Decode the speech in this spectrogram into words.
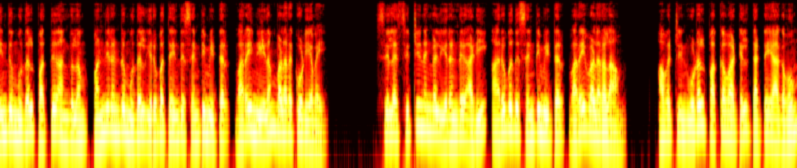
ஐந்து முதல் பத்து அங்குலம் பன்னிரண்டு முதல் இருபத்தைந்து சென்டிமீட்டர் வரை நீளம் வளரக்கூடியவை. சில சிற்றினங்கள் இரண்டு அடி அறுபது சென்டிமீட்டர் வரை வளரலாம். அவற்றின் உடல் பக்கவாட்டில் தட்டையாகவும்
